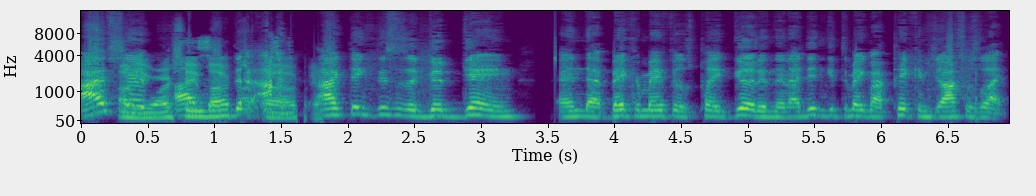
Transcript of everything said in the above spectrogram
I Oh, said you are I said Bucks? that Oh, okay. I think this is a good game and that Baker Mayfield's played good, and then I didn't get to make my pick, and Josh was like,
